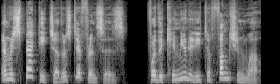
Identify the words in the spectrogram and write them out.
and respect each other's differences for the community to function well.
